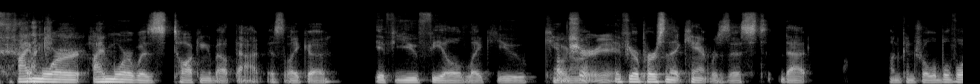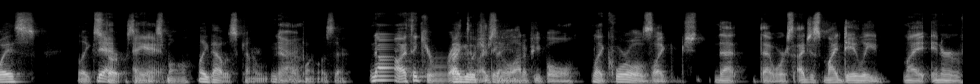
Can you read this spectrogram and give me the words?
I like- more I more was talking about that as like a if you feel like you can't. Oh, sure, yeah. if you're a person that can't resist that uncontrollable voice, like Yeah, start with something yeah. small. Like that was kind of what my point was there. No, I think you're right. I you're think a lot of people like corals, like that. That works. I just my daily, my inner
